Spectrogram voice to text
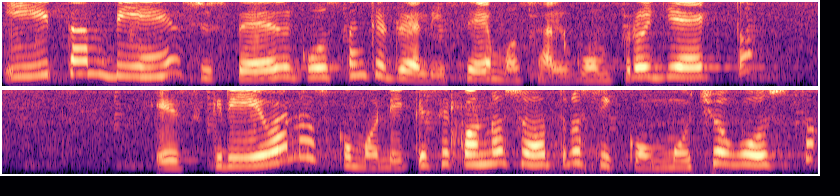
y también si ustedes gustan que realicemos algún proyecto, escríbanos, comuníquese con nosotros y con mucho gusto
